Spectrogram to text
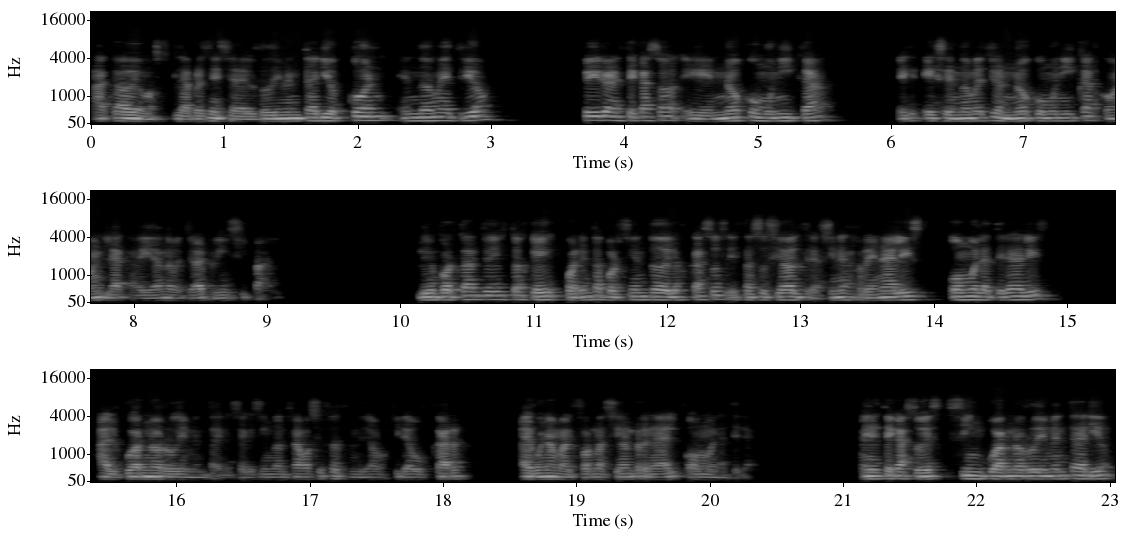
Acá vemos la presencia del rudimentario con endometrio, pero en este caso eh, no comunica, e-, ese endometrio no comunica con la cavidad endometrial principal. Lo importante de esto es que 40% de los casos está asociado a alteraciones renales homolaterales al cuerno rudimentario. O sea que si encontramos esto tendríamos que ir a buscar alguna malformación renal homolateral. En este caso es sin cuerno rudimentario.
